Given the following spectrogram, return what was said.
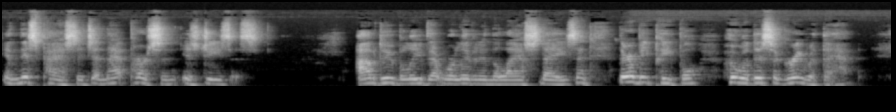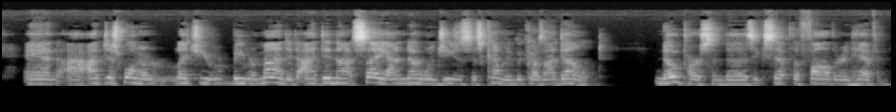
in this passage, and that person is Jesus. I do believe that we're living in the last days, and there'll be people who will disagree with that. And I, just want to let you be reminded I did not say I know when Jesus is coming because I don't. No person does except the Father in heaven.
